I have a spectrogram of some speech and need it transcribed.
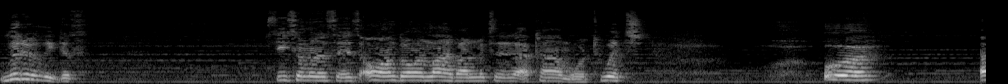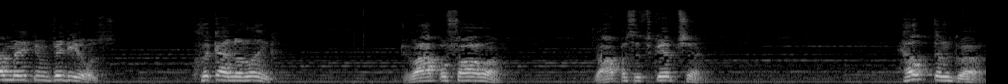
Literally just see someone that says, "Oh, I'm going live on Mixer.com or Twitch," or I'm making videos. Click on the link. Drop a follow. Drop a subscription. Help them grow.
